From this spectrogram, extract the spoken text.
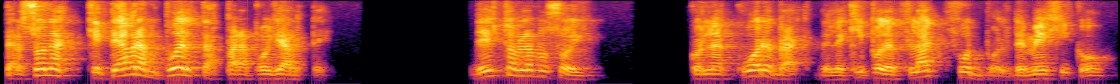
personas que te abran puertas para apoyarte. De esto hablamos hoy con la quarterback del equipo de flag football de México,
